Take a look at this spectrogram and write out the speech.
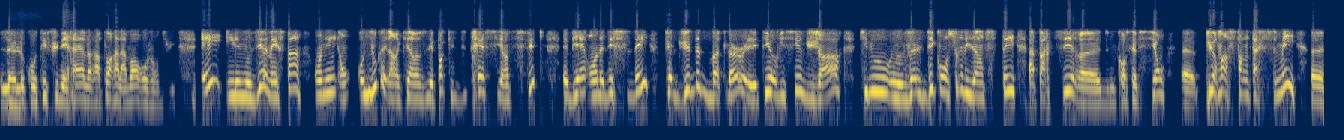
le côté funéraire, le rapport à la mort aujourd'hui. Et il nous dit un instant, on est, on, nous, dans, une époque très scientifique, eh bien, on a décidé que Judith Butler les théoriciens du genre qui nous veulent déconstruire l'identité à partir euh, d'une conception euh, purement fantasmée euh,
